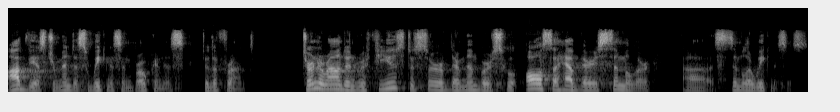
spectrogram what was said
obvious, tremendous weakness and brokenness to the front, turn around and refuse to serve their members who also have very similar, uh, similar weaknesses.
